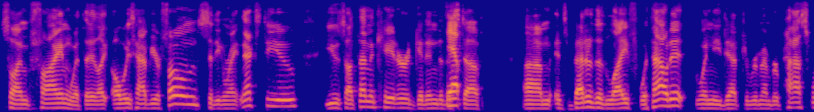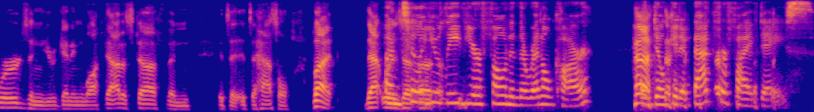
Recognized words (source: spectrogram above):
so I'm fine with it. Like always have your phone sitting right next to you. Use Authenticator, get into the Yep. stuff. Um, it's better than life without it when you have to remember passwords and you're getting locked out of stuff and it's a it's a hassle. But that was a- Until a- you leave your phone in the rental car and don't get it back for five days.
